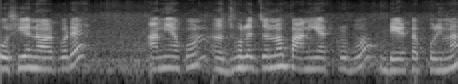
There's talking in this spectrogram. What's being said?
কষিয়ে নেওয়ার পরে আমি এখন ঝোলের জন্য পানি অ্যাড করব, দেড় কাপ পরিমাণ।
